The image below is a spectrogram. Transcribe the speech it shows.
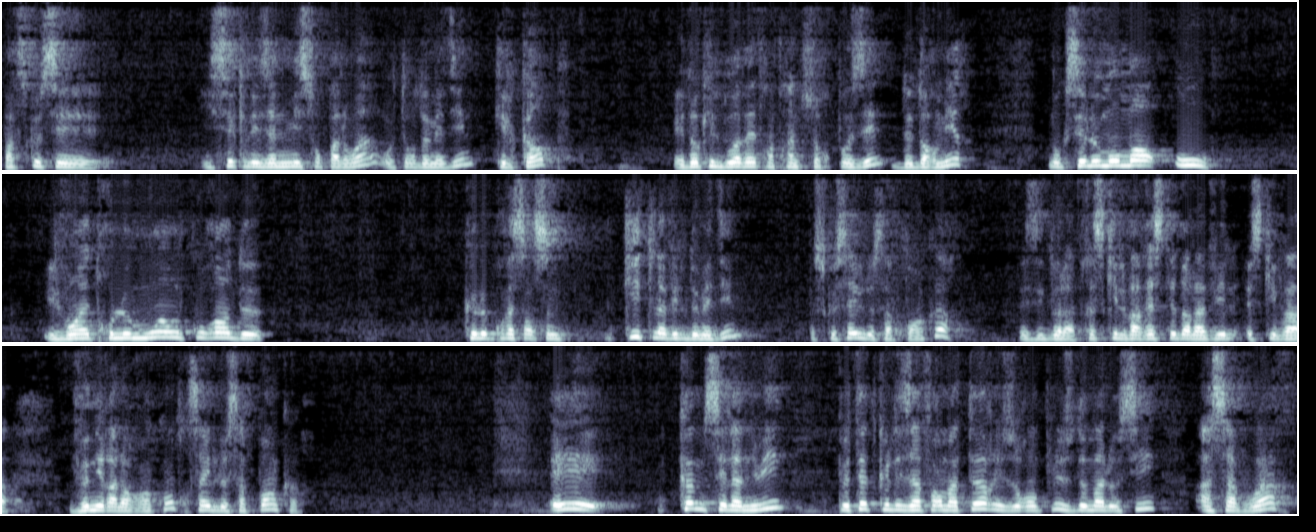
Parce que c'est, il sait que les ennemis sont pas loin, autour de Médine, qu'ils campent, et donc ils doivent être en train de se reposer, de dormir. Donc c'est le moment où ils vont être le moins au courant de que le professeur quitte la ville de Médine, parce que ça ils ne le savent pas encore, les idolâtres. Est-ce qu'il va rester dans la ville? Est-ce qu'il va venir à leur rencontre? Ça ils ne le savent pas encore. Et comme c'est la nuit, peut-être que les informateurs, ils auront plus de mal aussi à savoir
